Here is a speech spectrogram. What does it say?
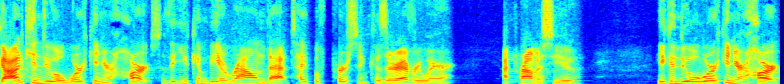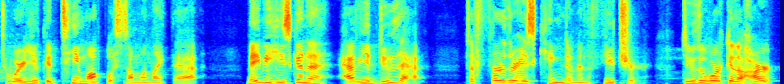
God can do a work in your heart so that you can be around that type of person because they're everywhere. I promise you. He can do a work in your heart to where you could team up with someone like that. Maybe He's going to have you do that to further His kingdom in the future. Do the work of the heart.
